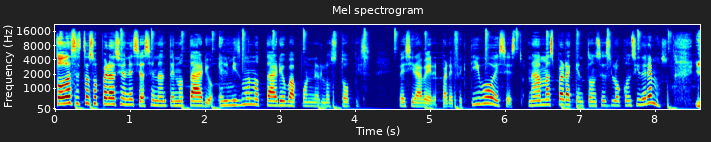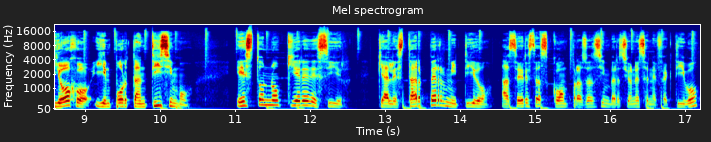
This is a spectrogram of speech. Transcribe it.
todas estas operaciones se hacen ante notario. El mismo notario va a poner los topes. Decir, a ver, para efectivo es esto. Nada más para que entonces lo consideremos. Y ojo, y importantísimo, esto no quiere decir que al estar permitido hacer estas compras o esas inversiones en efectivo,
